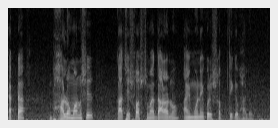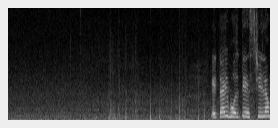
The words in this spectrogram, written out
একটা ভালো মানুষের কাছে সবসময় দাঁড়ানো আমি মনে করি সবথেকে ভালো। এটাই বলতে এসছিলাম,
